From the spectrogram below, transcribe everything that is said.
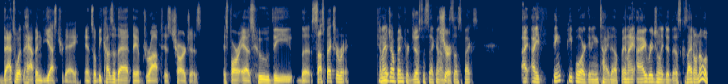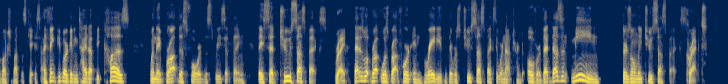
that's what happened yesterday, and so because of that, they have dropped his charges. As far as who the the suspects are, Can I jump in for just a second on Sure. the suspects? I, I think people are getting tied up, and I, I originally did this because I don't know much about this case. I think people are getting tied up because when they brought this forward, this recent thing, they said two suspects. Right. That is what brought, was brought forward in Brady that there was two suspects that were not turned over. That doesn't mean there's only two suspects. Correct.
